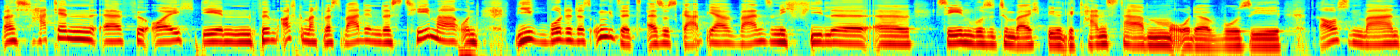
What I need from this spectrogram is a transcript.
was hat denn äh, für euch den Film ausgemacht? Was war denn das Thema und wie wurde das umgesetzt? Also es gab ja wahnsinnig viele äh, Szenen, wo sie zum Beispiel getanzt haben oder wo sie draußen waren.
